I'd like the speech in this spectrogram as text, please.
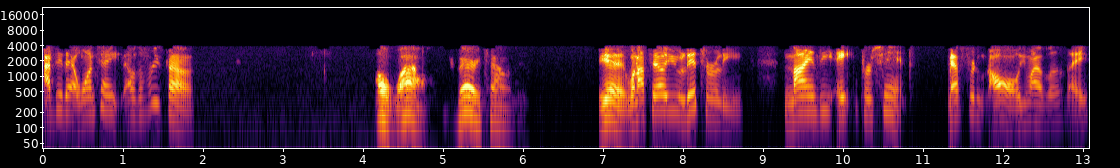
I did that one take. That was a freestyle. oh, wow. Very talented. Yeah, when I tell you literally ninety eight percent. That's for all you might as well say.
